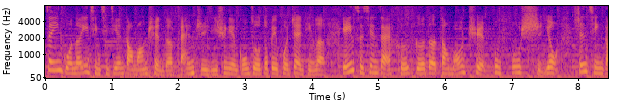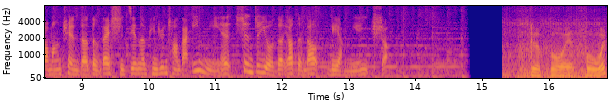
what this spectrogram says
在英国呢，疫情期间，导盲犬的繁殖以及训练工作都被迫暂停了，也因此现在合格的导盲犬不敷使用，申请导盲犬的等待时间呢，平均长达一年，甚至有的要等到两年以上。Good boy, forward.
